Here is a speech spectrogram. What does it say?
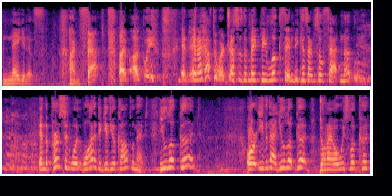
negative. I'm fat. I'm ugly. And, and I have to wear dresses that make me look thin because I'm so fat and ugly. And the person wanted to give you a compliment. You look good. Or even that, you look good. Don't I always look good?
